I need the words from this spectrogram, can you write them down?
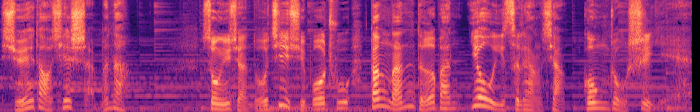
学到些什么呢？宋宇选读继续播出。当难得班又一次亮相公众视野，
